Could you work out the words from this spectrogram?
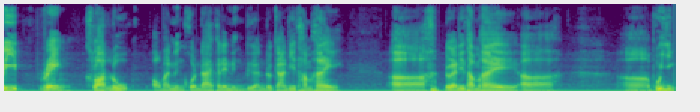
รีบเร่งคลอดลูกออกมาหนึ่งคนได้ภายในหนึ่งเดือน โดยการที่ทำให้โดยการที่ทำให้ผู้หญิง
